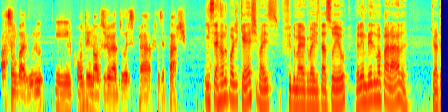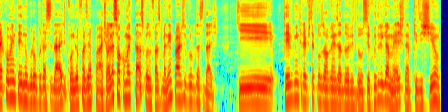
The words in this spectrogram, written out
façam barulho e encontrem novos jogadores para fazer parte. Encerrando o podcast, mas o filho do Mega que vai editar sou eu, eu lembrei de uma parada que eu até comentei no grupo da cidade quando eu fazia parte. Olha só como é que tá as coisas, não faço mais nem parte do grupo da cidade. Que teve uma entrevista com os organizadores do Circuito Liga Médica, né, porque existiam,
